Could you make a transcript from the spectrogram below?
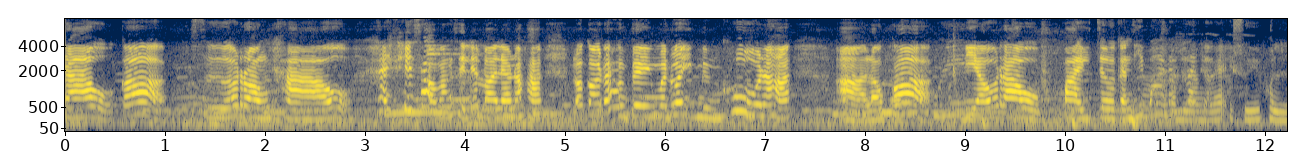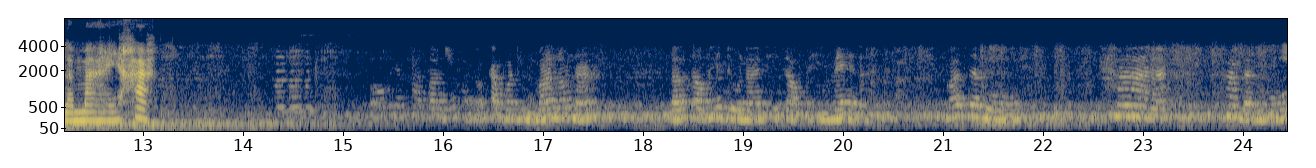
เราก็ซื้อรองเท้า ให้พี่สาวบังเสร็จเรียบร้อยแล้วนะคะ แล้วก็ได้ของตัวเองมาด้วยอีกหนึ่งคู่นะคะ อ่าแล้วก็เดี๋ยวเราไปเจอกันที่บ้านนะคะแวะซื้อผลไม้ค่ะโอเคค่ะตอนนี้ขวัญก็กลับมาถึงบ้านแล้วนะแล้วจะเอาให้ดูนะที่จะเอาไปให้แม่นะก็จะมีผ้านะผ้าแบบนี้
